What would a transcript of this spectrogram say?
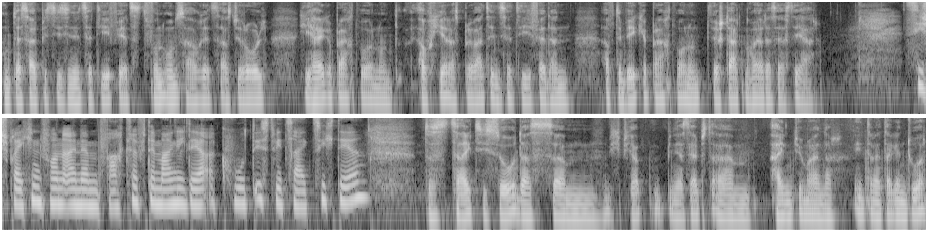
Und deshalb ist diese Initiative jetzt von uns auch jetzt aus Tirol hierher gebracht worden und auch hier als Privatinitiative dann auf den Weg gebracht worden. Und wir starten heuer das erste Jahr. Sie sprechen von einem Fachkräftemangel, der akut ist. Wie zeigt sich der? Das zeigt sich so, dass ähm, ich bin ja selbst ähm, Eigentümer einer Internetagentur,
